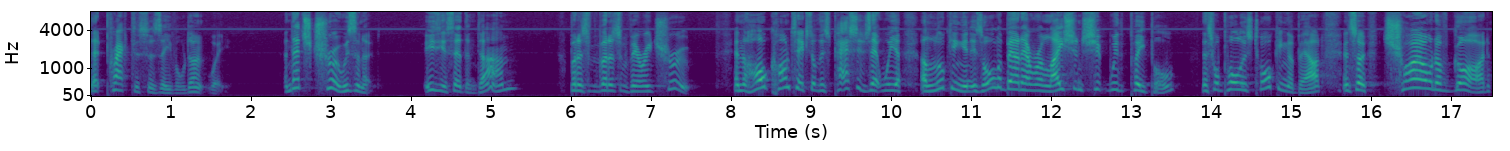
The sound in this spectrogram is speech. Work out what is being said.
that practices evil, don't we? And that's true, isn't it? Easier said than done, but it's, but it's very true. And the whole context of this passage that we are looking in is all about our relationship with people. That's what Paul is talking about. And so, child of God,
